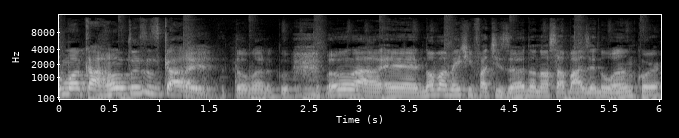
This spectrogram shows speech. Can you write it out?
o Macarrão, todos esses caras aí. Tomando cu. Vamos lá, é, novamente enfatizando, a nossa base é no Anchor.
